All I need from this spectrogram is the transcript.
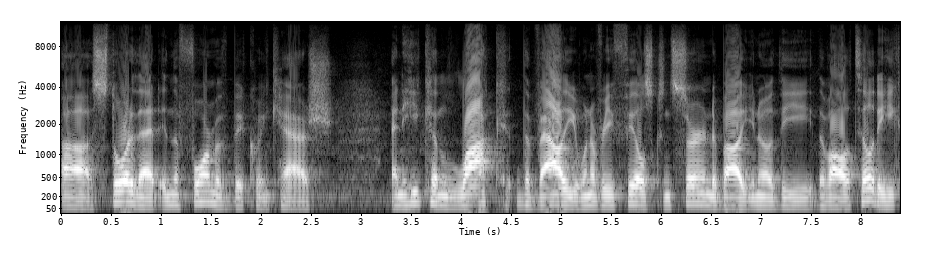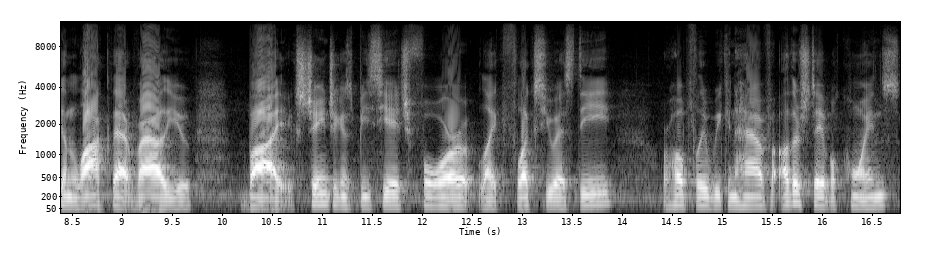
uh, store that in the form of Bitcoin Cash, and he can lock the value whenever he feels concerned about you know the the volatility. He can lock that value by exchanging his BCH for like Flex USD or hopefully we can have other stable coins,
